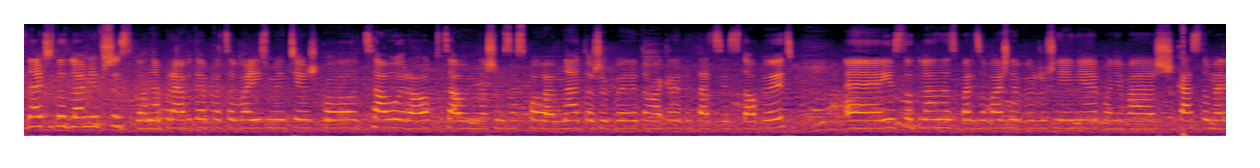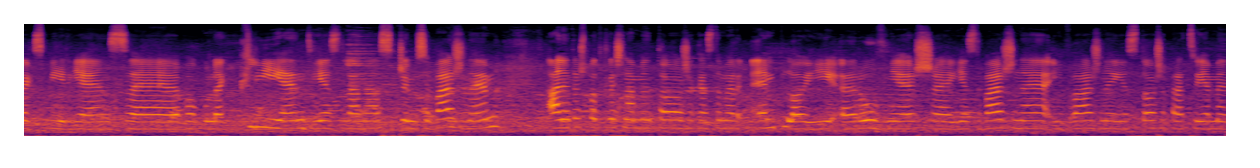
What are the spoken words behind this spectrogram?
Znaczy to dla mnie wszystko. Naprawdę pracowaliśmy ciężko cały rok, całym naszym zespołem na to, żeby tą akredytację zdobyć. E, Jest to dla nas bardzo ważne wyróżnienie, ponieważ customer experience, e, w ogóle klient jest dla nas czymś ważnym. Ale też podkreślamy to, że customer employee również jest ważne i ważne jest to, że pracujemy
